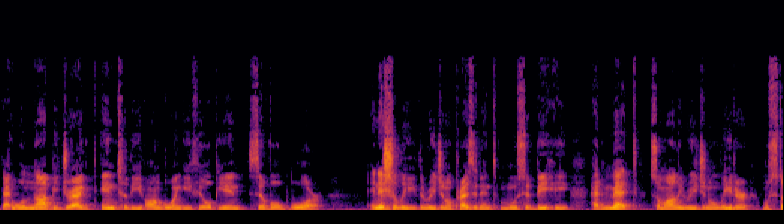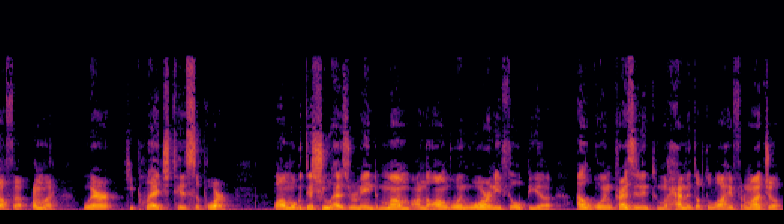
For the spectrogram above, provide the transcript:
that will not be dragged into the ongoing Ethiopian civil war. Initially, the regional president Musa Bihi had met Somali regional leader Mustafa Umar, where he pledged his support. While Mogadishu has remained mum on the ongoing war in Ethiopia, outgoing president Mohamed Abdullahi Farmajo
